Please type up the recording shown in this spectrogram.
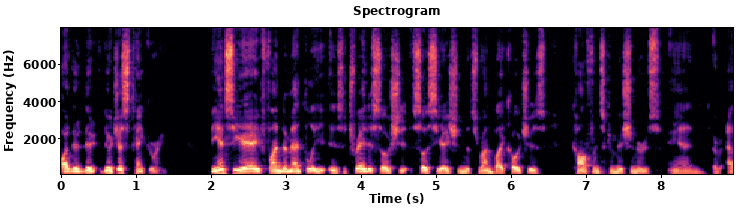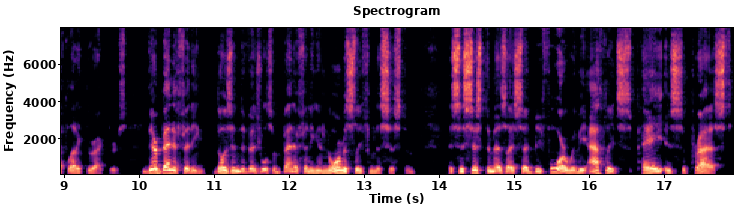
are that they're, they're just tinkering. The NCAA fundamentally is a trade associ- association that's run by coaches, conference commissioners, and athletic directors. They're benefiting, those individuals are benefiting enormously from the system. It's a system, as I said before, where the athlete's pay is suppressed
